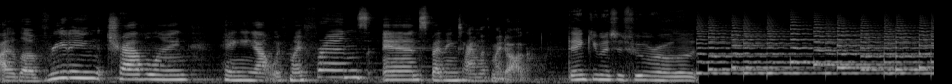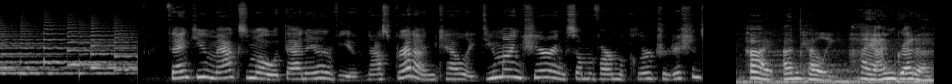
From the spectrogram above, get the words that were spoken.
I love reading, traveling, hanging out with my friends, and spending time with my dog. Thank you, Mrs. Fumarolo. Thank you, Maximo, with that interview. Now, Greta and Kelly, do you mind sharing some of our McClure traditions? Hi, I'm Kelly. Hi, I'm Greta.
